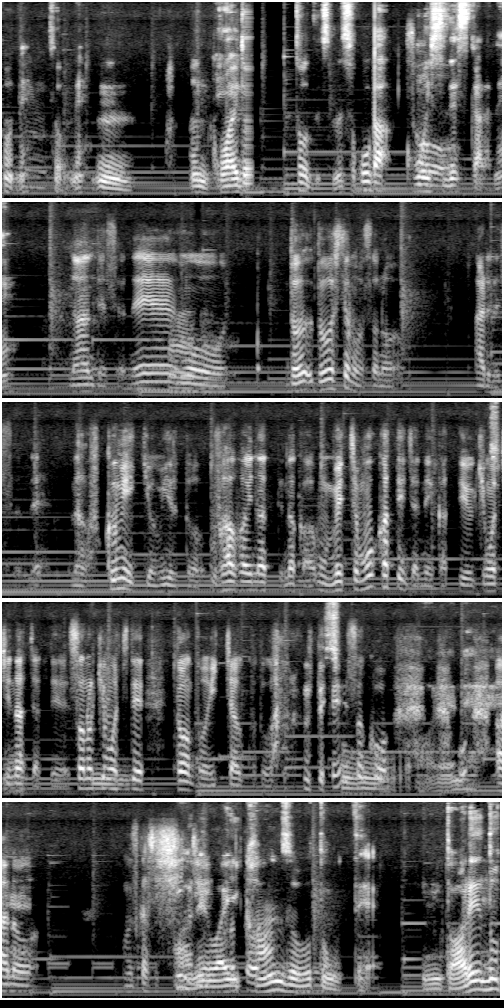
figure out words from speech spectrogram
そうねう。んそうね。うん。うん、ホワイト、そうですね。そこが本質ですからね。なんですよね。うんもうど、どうしてもその、あれですよね。なんか含み益を見ると、うわうわになって、なんかもうめっちゃ儲かってんじゃねえかっていう気持ちになっちゃって、その気持ちでどんどんいっちゃうことがあるんで、そうそこ、あれね。あの、難しい、信あじれはいかんぞと思って。うんとあれの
